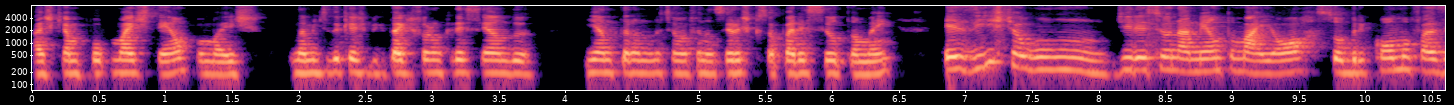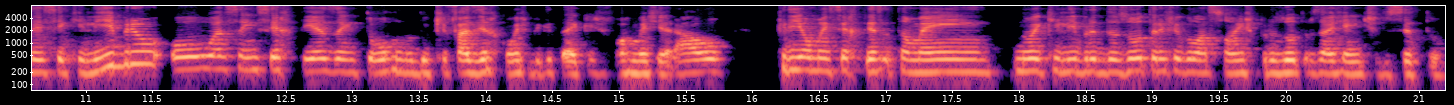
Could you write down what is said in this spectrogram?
acho que há um pouco mais tempo, mas na medida que as big techs foram crescendo e entrando no sistema financeiro, acho que isso apareceu também. Existe algum direcionamento maior sobre como fazer esse equilíbrio ou essa incerteza em torno do que fazer com as big techs de forma geral cria uma incerteza também no equilíbrio das outras regulações para os outros agentes do setor?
